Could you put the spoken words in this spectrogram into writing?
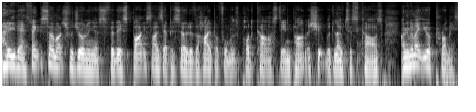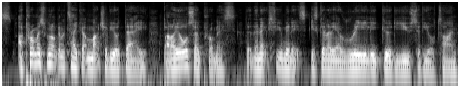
Hey there, thanks so much for joining us for this bite sized episode of the High Performance Podcast in partnership with Lotus Cars. I'm going to make you a promise. I promise we're not going to take up much of your day, but I also promise that the next few minutes is going to be a really good use of your time.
